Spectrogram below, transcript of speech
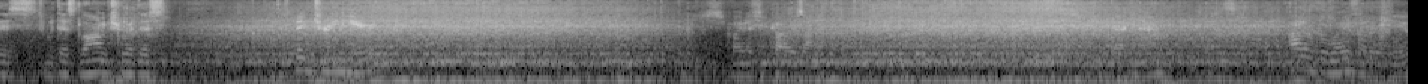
this with this long with this this big train here. There's quite a few cars on it. Back now. Out of the way for the review.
